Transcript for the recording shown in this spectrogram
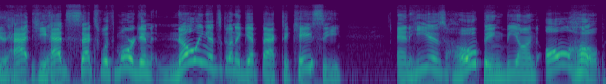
had he had sex with Morgan knowing it's going to get back to Kaci, and he is hoping beyond all hope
